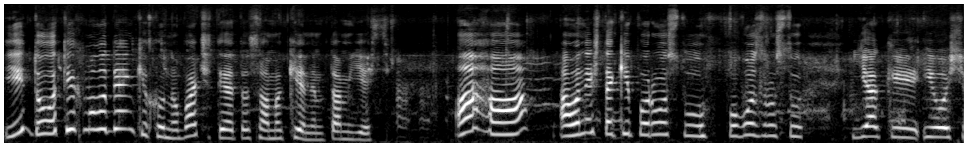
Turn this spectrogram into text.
І до тих молоденьких, воно, бачите, я то саме кинем, там є. Ага, а вони ж такі по росту, по возрасту, як і ось,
